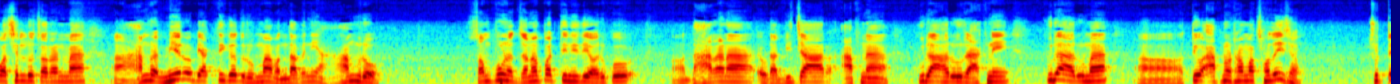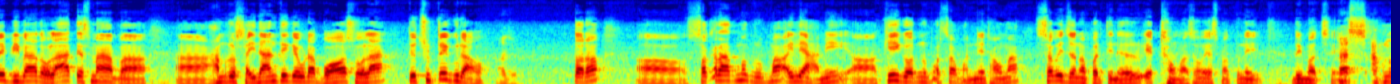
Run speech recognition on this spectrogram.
पछिल्लो चरणमा हाम्रो मेरो व्यक्तिगत रूपमा भन्दा पनि हाम्रो सम्पूर्ण जनप्रतिनिधिहरूको धारणा एउटा विचार आफ्ना कुराहरू राख्ने कुराहरूमा त्यो आफ्नो ठाउँमा छँदैछ। छुट्टै विवाद होला त्यसमा हाम्रो सैद्धान्तिक एउटा बहस होला त्यो छुट्टै कुरा हो। हजुर। तर सकारात्मक रूपमा अहिले हामी केही गर्नुपर्छ भन्ने ठाउँमा सबै जनप्रतिनिधिहरू एक ठाउँमा छौँ यसमा कुनै दुई मत छैन। हस् आफ्नो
